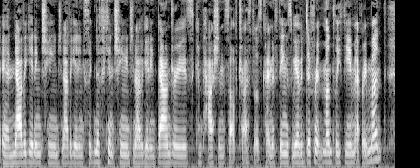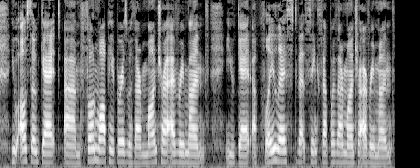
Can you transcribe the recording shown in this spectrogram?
and navigating change navigating significant change navigating boundaries compassion self-trust those kind of things. We have a different monthly theme every month. You also get um, phone wallpapers with our mantra every month. You get a playlist that syncs up with our mantra every month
